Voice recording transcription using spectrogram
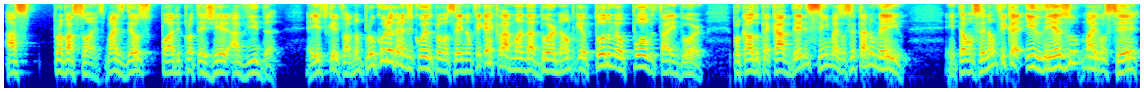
às provações, mas Deus pode proteger a vida. É isso que ele fala. Não procura grande coisa para você não fica reclamando da dor, não, porque todo o meu povo está em dor. Por causa do pecado deles, sim, mas você está no meio. Então você não fica ileso, mas você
